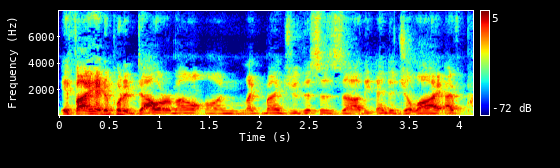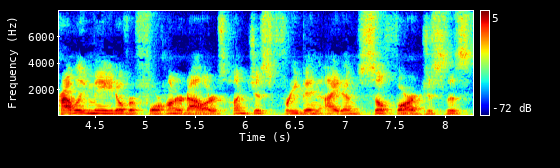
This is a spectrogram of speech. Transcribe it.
if I had to put a dollar amount on, like mind you, this is uh, the end of July. I've probably made over $400 on just free bin items so far, just this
